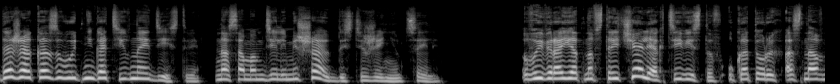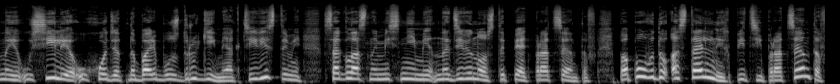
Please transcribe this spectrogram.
даже оказывают негативное действие, на самом деле мешают достижению цели. Вы, вероятно, встречали активистов, у которых основные усилия уходят на борьбу с другими активистами, согласными с ними на 95%, по поводу остальных 5%,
